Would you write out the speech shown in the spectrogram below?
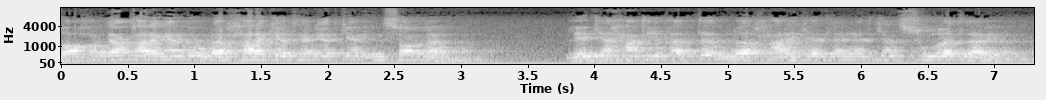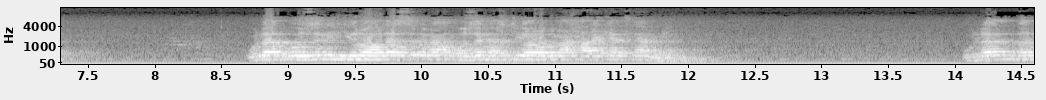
zohirdan qaraganda ular harakatlanayotgan insonlar lekin haqiqatda ular harakatlanayotgan suratlar edi. Ular o'zini irodasi bilan o'zini ixtiyori bilan harakatlanmaydi ular bir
